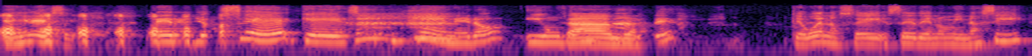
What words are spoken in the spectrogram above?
Es eso. Pero yo sé que es un género y un cantante que, bueno, se, se denomina así,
